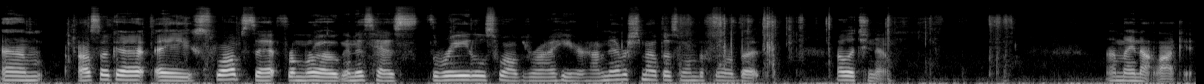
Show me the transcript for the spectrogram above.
Um, I also got a swab set from Rogue, and this has three little swabs right here. I've never smelled this one before, but I'll let you know. I may not like it.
